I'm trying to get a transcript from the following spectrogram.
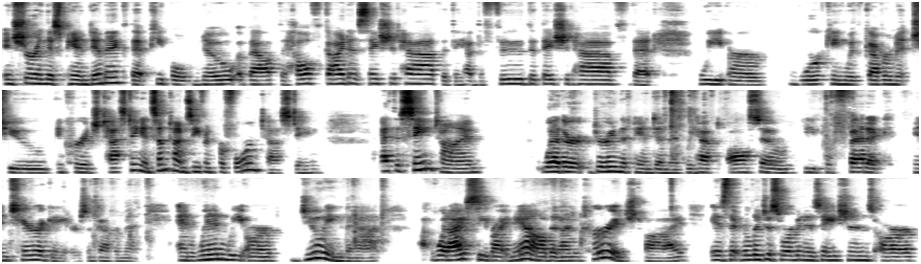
ensure in this pandemic that people know about the health guidance they should have that they have the food that they should have that we are working with government to encourage testing and sometimes even perform testing. At the same time whether during the pandemic we have to also be prophetic interrogators of government. And when we are doing that what I see right now that I'm encouraged by is that religious organizations are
